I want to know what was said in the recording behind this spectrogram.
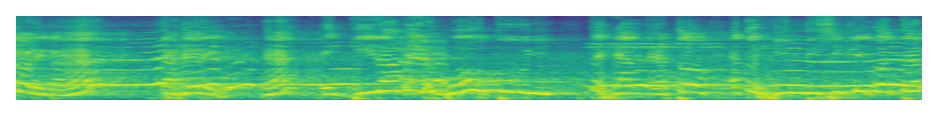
করেগা হ্যাঁ তা হ্যাঁ? রে হ্যাঁ? এই গ্রামের বউ তুই হ্যাঁ এত এত হিন্দি শিখলি করতেন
